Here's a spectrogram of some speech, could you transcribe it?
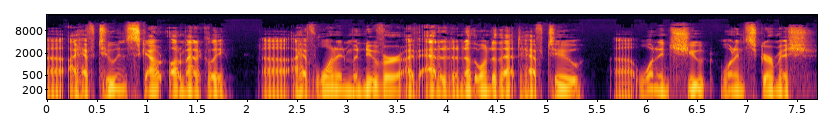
Uh, I have two in scout automatically. Uh, I have one in maneuver. I've added another one to that to have two. Uh, one in shoot, one in skirmish,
